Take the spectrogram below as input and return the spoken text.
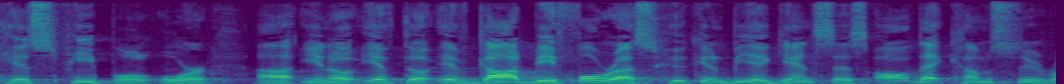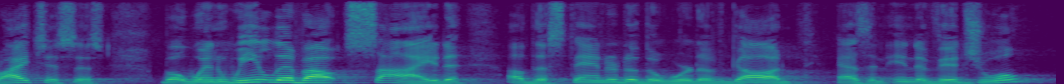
His people, or you know, if the if God be for us, who can be against us? All that comes through righteousness. But when we live outside of the standard of the Word of God as an individual,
